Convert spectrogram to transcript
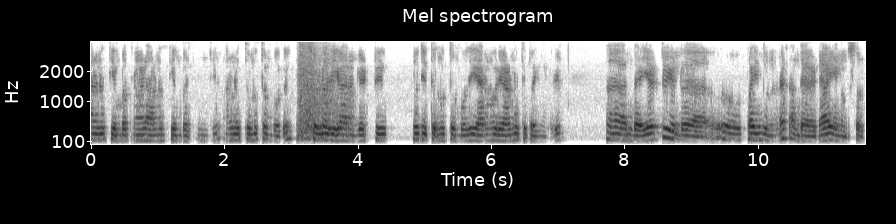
அறுநூத்தி எண்பத்தி நாலு அறுநூத்தி எண்பத்தி அஞ்சு அறுநூத்தி தொண்ணூத்தி ஒன்பது சொல்லதிகாரம் எட்டு நூத்தி தொண்ணூத்தி ஒன்பது இரநூறு இரநூத்தி பதினேழு அந்த எட்டு என்ற பயந்துள்ளனர் அந்த டே எனும் சொல்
